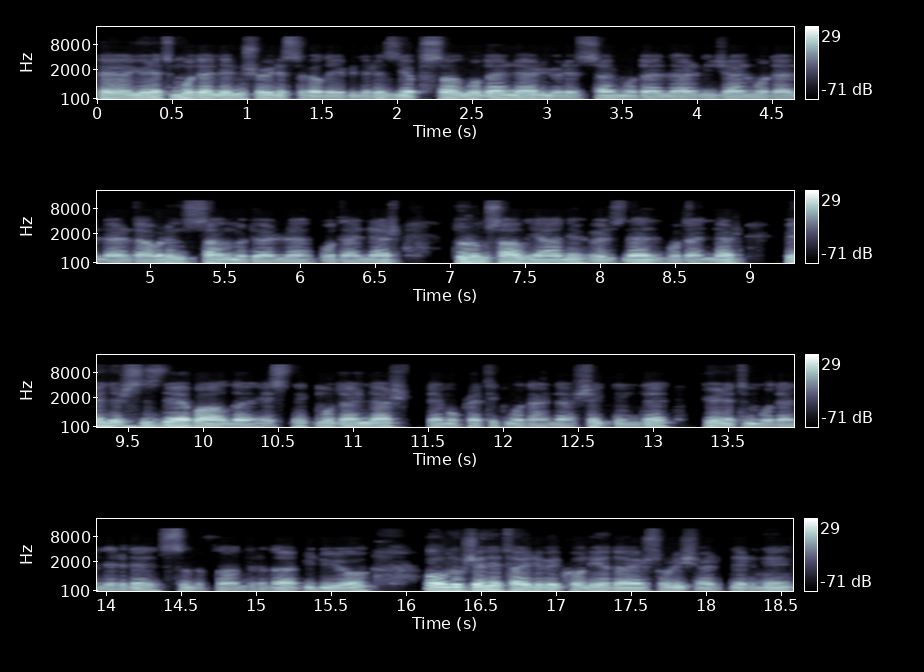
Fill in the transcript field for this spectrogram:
E, yönetim modellerini şöyle sıralayabiliriz. Yapısal modeller, yönetsel modeller, nicel modeller, davranışsal modeller, modeller durumsal yani öznel modeller, belirsizliğe bağlı esnek modeller, demokratik modeller şeklinde yönetim modelleri de sınıflandırılabiliyor. Oldukça detaylı ve konuya dair soru işaretlerini,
